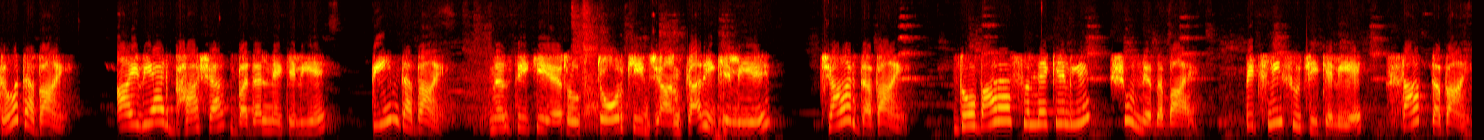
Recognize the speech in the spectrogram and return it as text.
दो दबाएँ। आईवीआर भाषा बदलने के लिए तीन दबाएँ। नजदीकी एयरटेल स्टोर की जानकारी के लिए चार दबाएँ। दोबारा सुनने के लिए शून्य दबाएँ। पिछली सूची के लिए सात दबाएँ।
